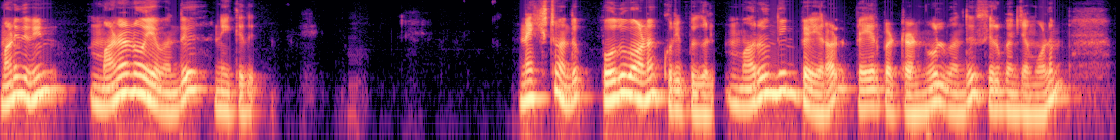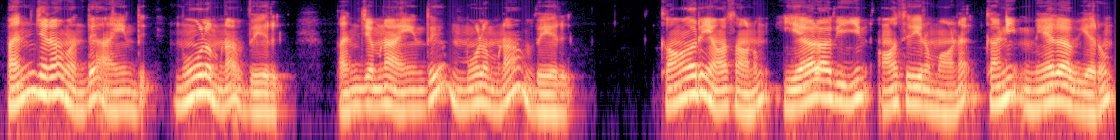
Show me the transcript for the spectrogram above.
மனிதனின் மனநோயை வந்து நீக்குது. நெக்ஸ்ட் வந்து பொதுவான குறிப்புகள். மருந்தின் பெயரால் பெயர் பெற்ற நூல் வந்து சிறுபஞ்ச மூலம் பஞ்சனா வந்து ஐந்து மூலம்னா வேறு. பஞ்சம்னா ஐந்து மூலம்னா வேறு. காரி ஆசானும் ஏழாதியின் ஆசிரியருமான கனி மேதாவியரும்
